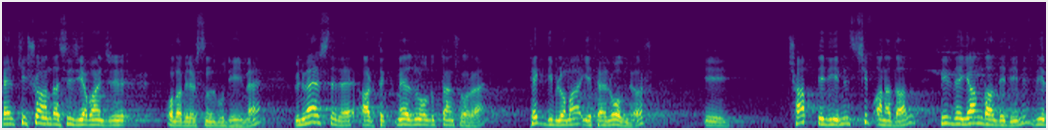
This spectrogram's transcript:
belki şu anda siz yabancı olabilirsiniz bu deyime. Üniversitede artık mezun olduktan sonra tek diploma yeterli olmuyor. E, çap dediğimiz çift anadal Bir de yan dal dediğimiz bir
